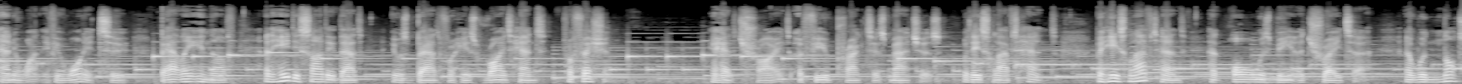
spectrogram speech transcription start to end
anyone if he wanted to, badly enough, and he decided that it was bad for his right hand profession. He had tried a few practice matches with his left hand, but his left hand had always been a traitor and would not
